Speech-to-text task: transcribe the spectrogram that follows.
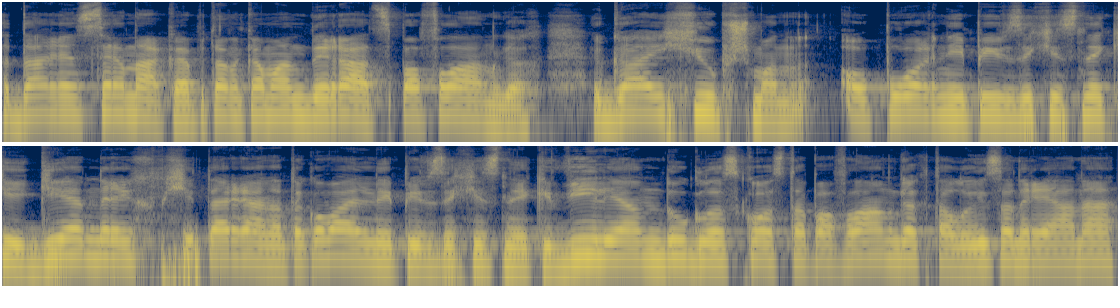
Дар'я Серна, капітан команди Рац по флангах. Гай Хюбшман, опорні півзахисники. Генріх Хітарян, атакувальний півзахисник. Вільям Дуглас Коста по флангах та Луїс Андріана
